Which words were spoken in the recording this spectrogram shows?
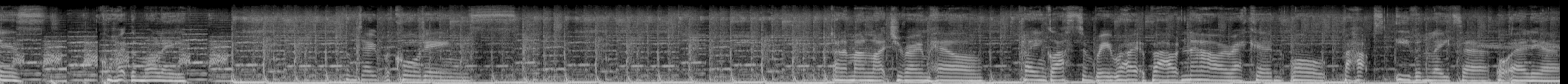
Is quite the molly. From Don't Recordings. And a man like Jerome Hill playing Glastonbury right about now, I reckon, or perhaps even later or earlier.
